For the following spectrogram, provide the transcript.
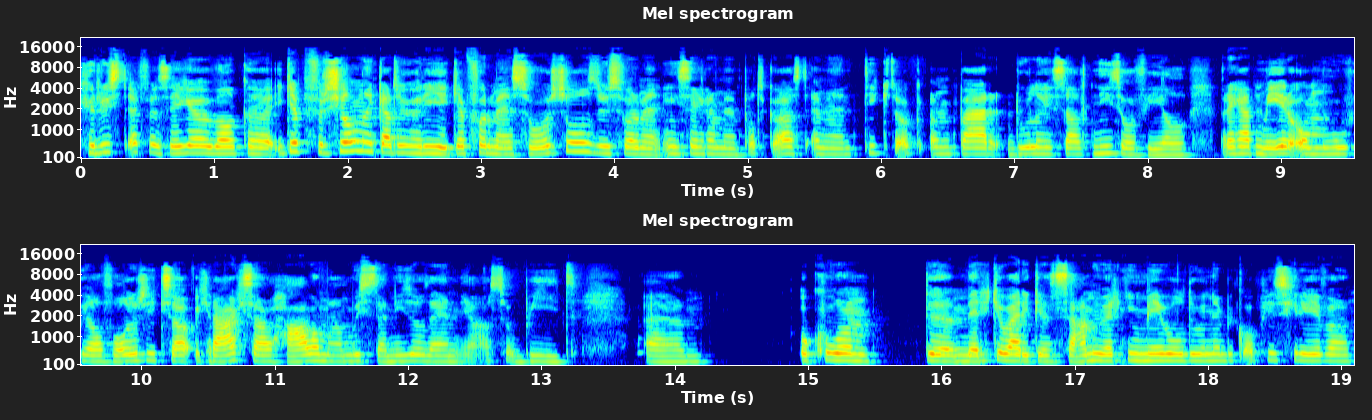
gerust even zeggen welke... Ik heb verschillende categorieën. Ik heb voor mijn socials, dus voor mijn Instagram, mijn podcast en mijn TikTok, een paar doelen gesteld. Niet zoveel. Maar het gaat meer om hoeveel volgers ik zou, graag zou halen. Maar moest dat niet zo zijn, ja, zo so be. Ehm, ook gewoon de merken waar ik een samenwerking mee wil doen, heb ik opgeschreven.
